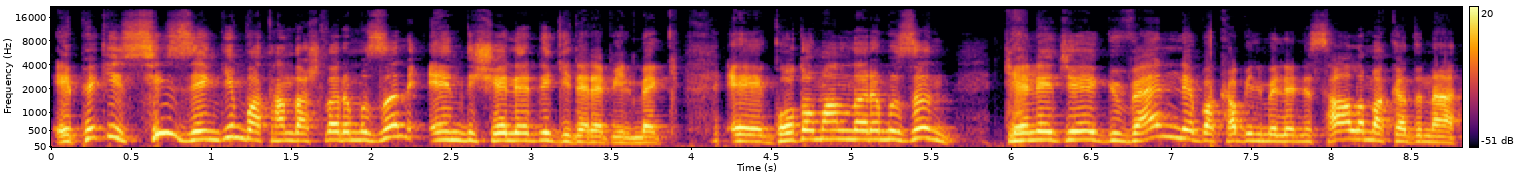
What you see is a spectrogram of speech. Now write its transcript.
E, peki siz zengin vatandaşlarımızın endişelerini giderebilmek, e, godomanlarımızın geleceğe güvenle bakabilmelerini sağlamak adına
